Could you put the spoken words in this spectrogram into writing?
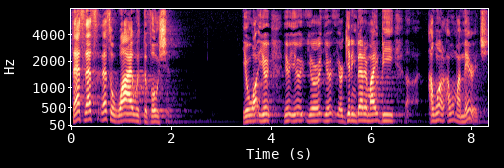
That's, that's, that's a why with devotion. Your, your, your, your, your, your getting better might be uh, I, want, I want my marriage.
